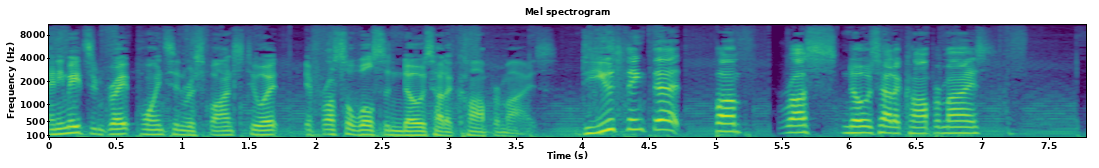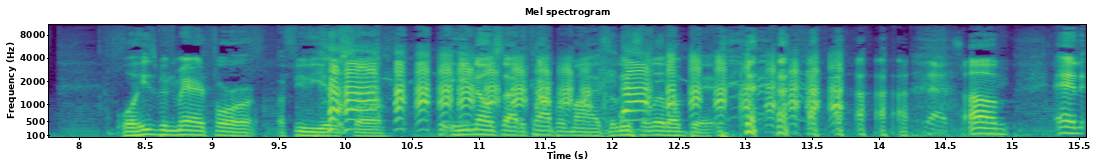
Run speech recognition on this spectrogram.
and he made some great points in response to it. If Russell Wilson knows how to compromise, do you think that Bump Russ knows how to compromise? Well, he's been married for a few years, so he knows how to compromise at least a little bit. That's um, and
